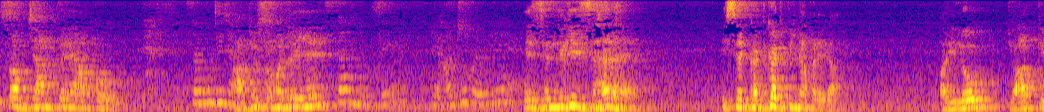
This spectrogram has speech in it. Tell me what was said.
सब जानते हैं आपको। सब मुझे आप जो समझ रही हैं? सब मुझसे प्यार जो करते हैं। ये ज़िंदगी जहर है। इसे गटगट पीना पड़ेगा। और ये लोग जो आपके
